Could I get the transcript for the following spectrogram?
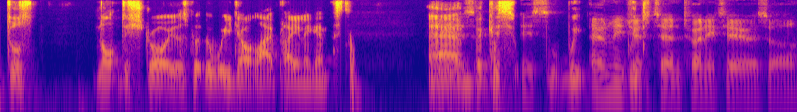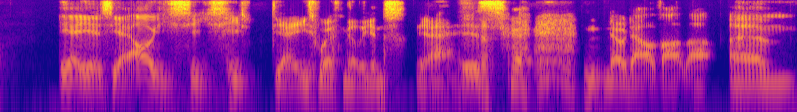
does not destroy us, but that we don't like playing against. Um, because he's we, only we just turned 22 as well. Yeah, he is. Yeah. Oh, he's, he's, he's yeah, he's worth millions. Yeah, it's no doubt about that. Um,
